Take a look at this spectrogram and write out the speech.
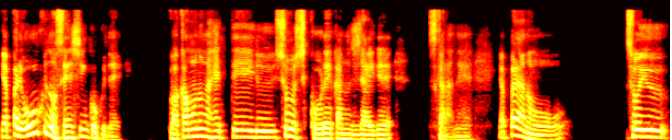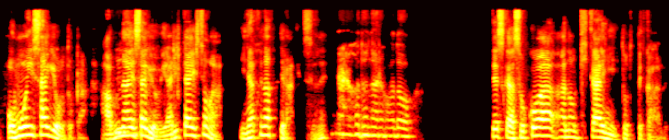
やっぱり多くの先進国で若者が減っている少子高齢化の時代ですからね、やっぱりあの、そういう重い作業とか危ない作業をやりたい人がいなくなってるわけですよね。なるほど、なるほど。ですからそこは、あの、機械にとって変わる。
